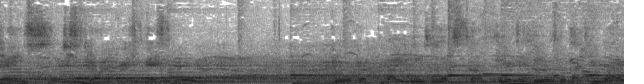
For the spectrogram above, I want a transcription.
Chains just going for his best ball. Yorker fading into leg stump, to heel, but back away.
